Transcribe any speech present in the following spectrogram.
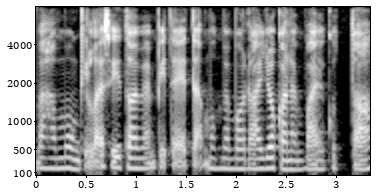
vähän muunkinlaisia toimenpiteitä, mutta me voidaan jokainen vaikuttaa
